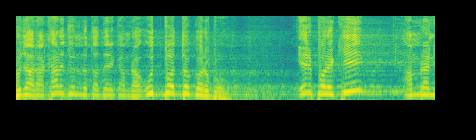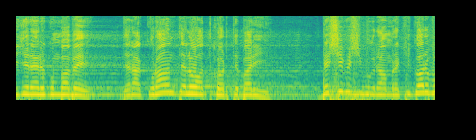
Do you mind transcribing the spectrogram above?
রোজা রাখার জন্য তাদেরকে আমরা উদ্বুদ্ধ করব। এরপরে কি? আমরা নিজেরা এরকমভাবে যারা কোরআন তেলাওয়াত করতে পারি, বেশি বেশি করে আমরা কি করব?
